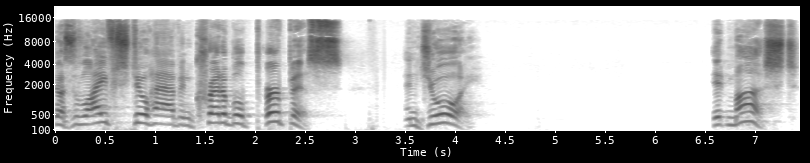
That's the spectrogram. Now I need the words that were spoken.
does life still have incredible purpose and joy? It must.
